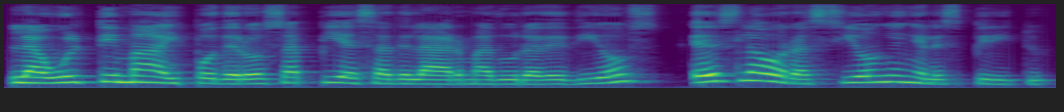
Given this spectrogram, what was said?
La última y poderosa pieza de la armadura de Dios es la oración en el Espíritu.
